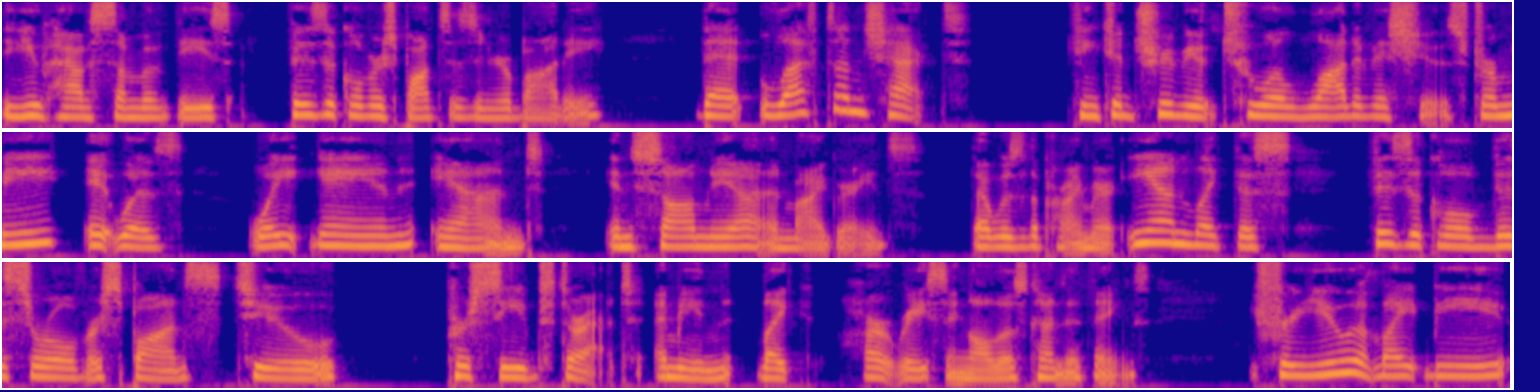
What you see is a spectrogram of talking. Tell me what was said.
that you have some of these physical responses in your body that left unchecked can contribute to a lot of issues. For me, it was weight gain and insomnia and migraines. That was the primary and like this physical, visceral response to perceived threat. I mean, like heart racing, all those kinds of things. For you, it might be,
